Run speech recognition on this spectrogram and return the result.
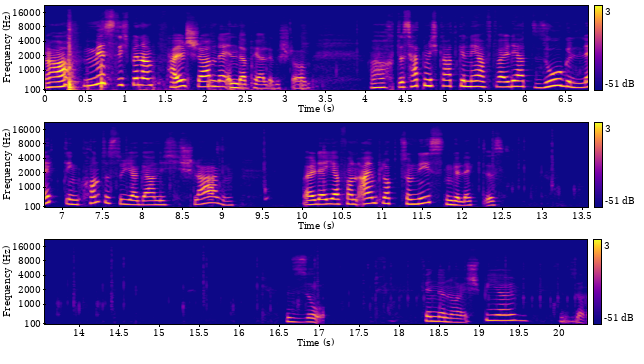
Ach, Mist, ich bin am Fallschaden der Enderperle gestorben. Ach, das hat mich gerade genervt, weil der hat so geleckt, den konntest du ja gar nicht schlagen. Weil der ja von einem Block zum nächsten geleckt ist. So. Finde neues Spiel. So.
